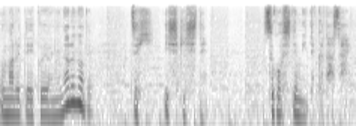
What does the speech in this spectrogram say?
生まれていくようになるので是非意識して過ごしてみてください。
